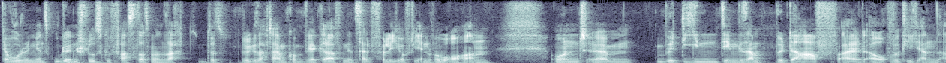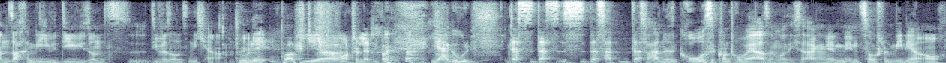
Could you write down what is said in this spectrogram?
da wurde ein ganz guter Entschluss gefasst, dass man sagt, dass wir gesagt haben, komm, wir greifen jetzt halt völlig auf die Endverbraucher an und ähm, bedienen den gesamten Bedarf halt auch wirklich an, an Sachen, die, die, sonst, die wir sonst nicht haben. Toilettenpapier. Toilettenpapier. ja, gut. Das, das, ist, das, hat, das war eine große Kontroverse, muss ich sagen, in, in Social Media auch.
